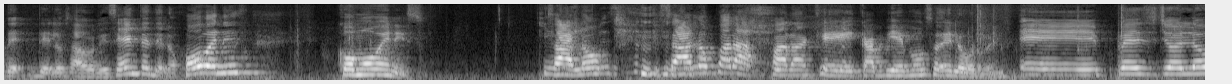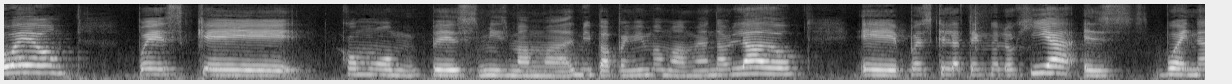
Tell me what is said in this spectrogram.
de los adolescentes, de los jóvenes. ¿Cómo ven eso? Salo, Salo para, para que cambiemos el orden. Eh, pues yo lo veo, pues que como pues mis mamás, mi papá y mi mamá me han hablado, eh, pues que la tecnología es buena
